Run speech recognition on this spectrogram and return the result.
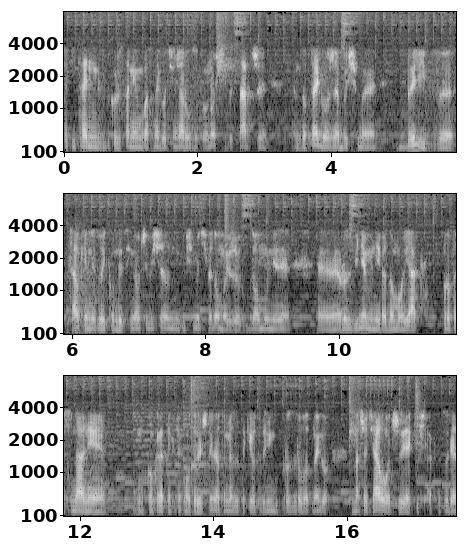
Taki trening z wykorzystaniem własnego ciężaru w zupełności wystarczy do tego, żebyśmy byli w całkiem niezłej kondycji. No oczywiście musimy mieć świadomość, że w domu nie e, rozwiniemy nie wiadomo jak profesjonalnie konkretnych cech motorycznych, natomiast do takiego treningu prozdrowotnego nasze ciało, czy jakieś akcesoria,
